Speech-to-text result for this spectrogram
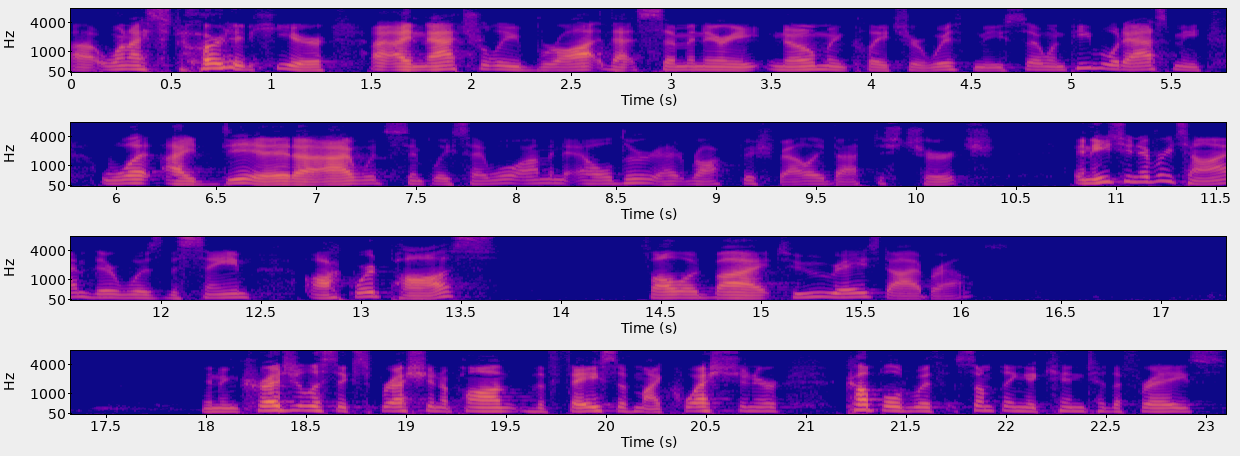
uh, when I started here, I, I, naturally brought that seminary nomenclature with me. So when people would ask me what I did, I would simply say, Well, I'm an elder at Rockfish Valley Baptist Church. And each and every time, there was the same awkward pause, followed by two raised eyebrows an incredulous expression upon the face of my questioner, coupled with something akin to the phrase,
